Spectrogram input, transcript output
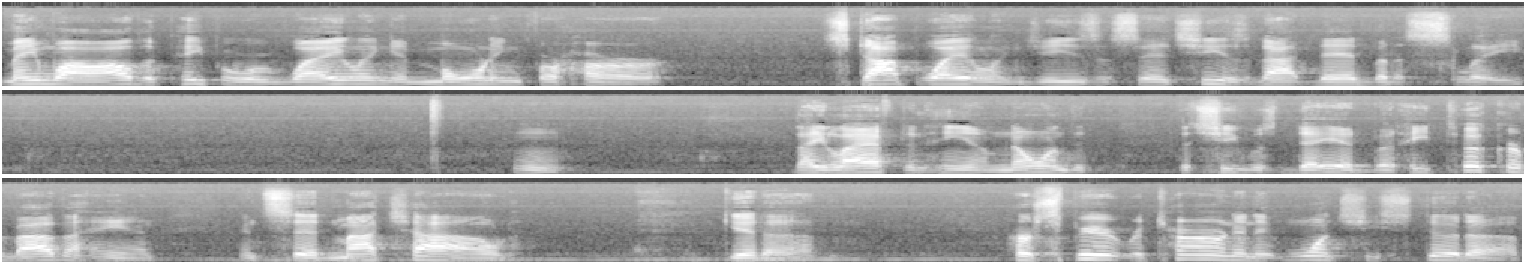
Meanwhile, all the people were wailing and mourning for her. Stop wailing, Jesus said. She is not dead, but asleep. Hmm. They laughed at him, knowing that, that she was dead, but he took her by the hand and said, My child, get up. Her spirit returned, and at once she stood up.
